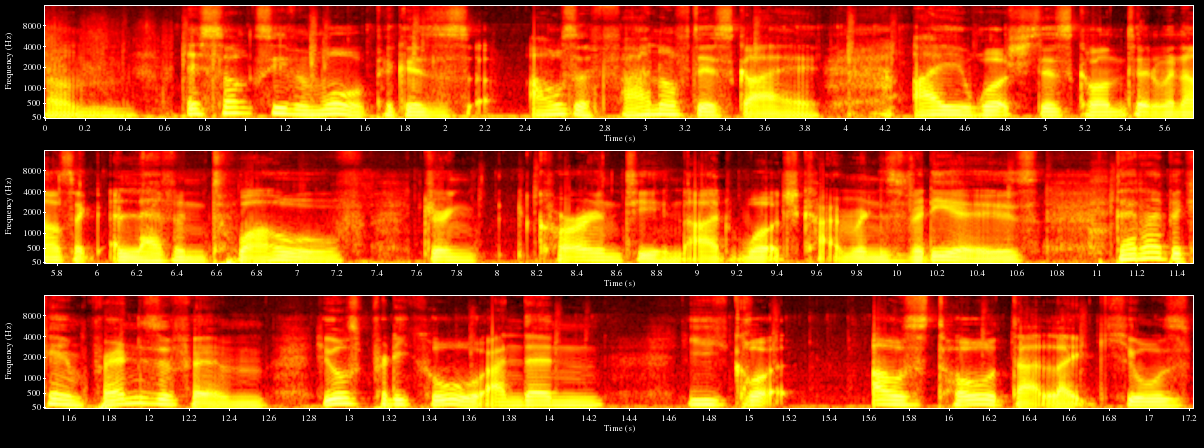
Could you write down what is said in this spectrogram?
Um, it sucks even more because I was a fan of this guy. I watched this content when I was like 11, 12 during quarantine. I'd watch Cameron's videos. Then I became friends with him. He was pretty cool. And then he got, I was told that like he was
